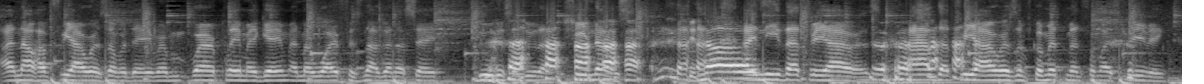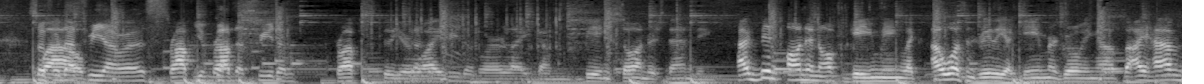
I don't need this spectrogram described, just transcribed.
I now have three hours of a day where, where I play my game, and my wife is not gonna say, "Do this and do that." She knows. She knows. I need that three hours. I have that three hours of commitment for my streaming. So for that three hours, Prop- you've props. got that freedom. props to your wife for like um, being so understanding. I've been on and off gaming. Like I wasn't really a gamer growing up, but I have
